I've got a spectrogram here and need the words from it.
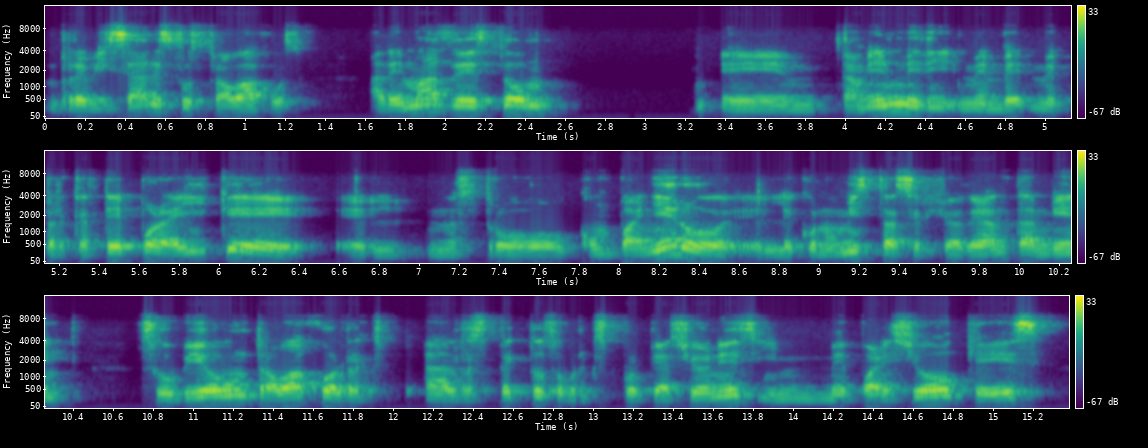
revisar estos trabajos. Además de esto, eh, también me, percaté por ahí que nuestro compañero, el economista Sergio Adrián, también subió un trabajo al, respecto sobre expropiaciones y me pareció que es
